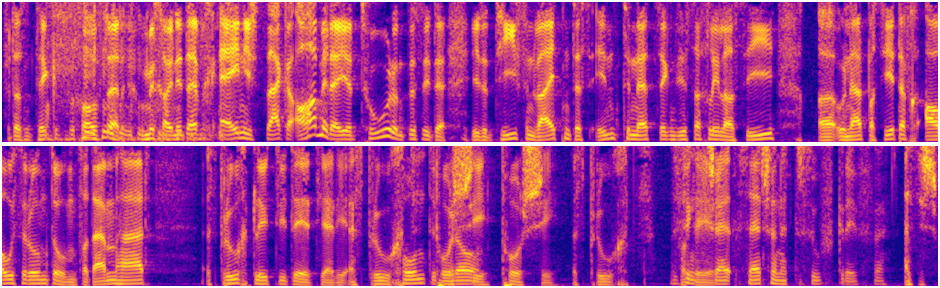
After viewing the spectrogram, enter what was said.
für das noch Tickets verkauft werden. Und wir können nicht einfach einisch sagen, ah, wir haben eine Tour und das in den, in den tiefen Weiten des Internets irgendwie so ein bisschen lassen, äh, und dann passiert einfach alles rundum. Von dem her, es braucht Leute wie dich, Jerry. Es braucht 100 Pro. Pushy, Pushy. Es braucht's. Ich von finde es dir. sehr, sehr schön, hat er es aufgegriffen. Es ist,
